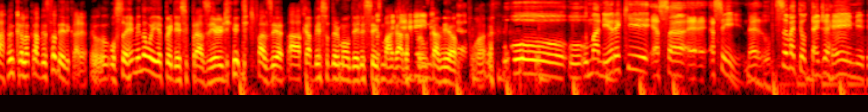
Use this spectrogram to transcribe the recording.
arrancando a cabeça dele, cara. O, o Sam Raimi não ia perder esse prazer de, de fazer a cabeça do irmão dele ser esmagada por um caminhão, porra. O, o, o maneiro é que essa. é, assim, né? Você vai ter o Ted Raimi,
